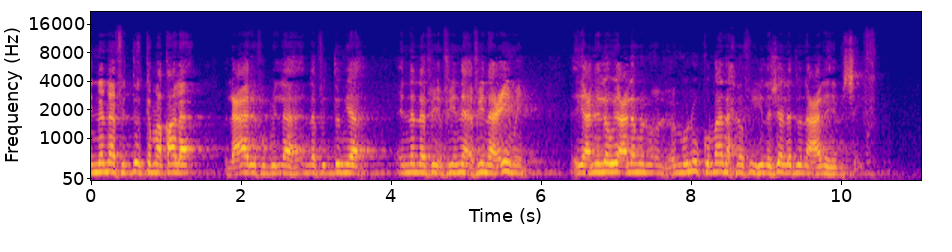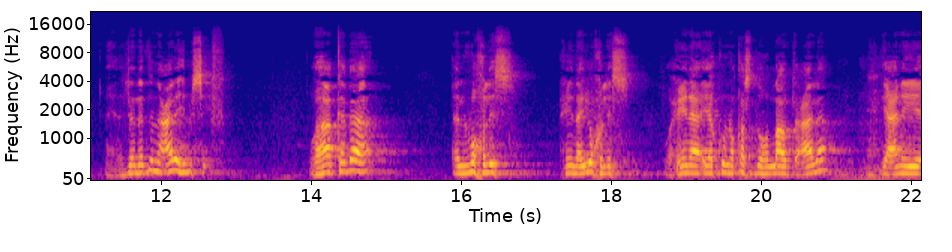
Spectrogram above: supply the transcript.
إننا في كما قال العارف بالله إن في الدنيا إننا في في في نعيم. يعني لو يعلم الملوك ما نحن فيه لجلدنا عليه بالسيف. جلدنا عليه بالسيف. وهكذا المخلص حين يخلص وحين يكون قصده الله تعالى يعني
